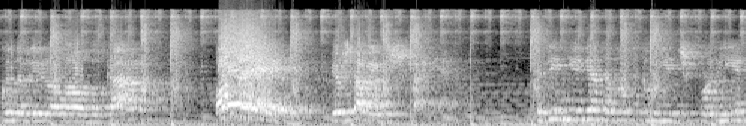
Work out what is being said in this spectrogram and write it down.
quando abriram lá o carro, olé! Eu estava em Espanha. Atendia dentro de por dia,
